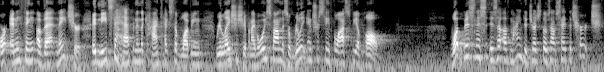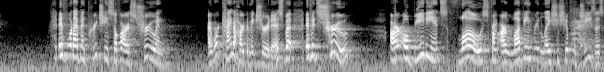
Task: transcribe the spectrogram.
or anything of that nature. It needs to happen in the context of loving relationship. And I've always found this a really interesting philosophy of Paul. What business is it of mine to judge those outside the church? If what I've been preaching so far is true, and I work kind of hard to make sure it is, but if it's true, our obedience flows from our loving relationship with Jesus.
